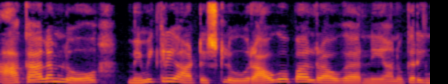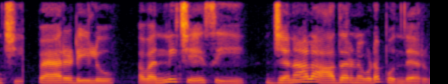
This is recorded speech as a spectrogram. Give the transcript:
ఆ కాలంలో మిమిక్రీ ఆర్టిస్టులు రావుగోపాలరావు గారిని అనుకరించి ప్యారడీలు అవన్నీ చేసి జనాల ఆదరణ కూడా పొందారు.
